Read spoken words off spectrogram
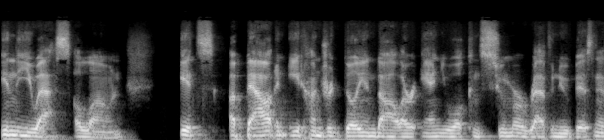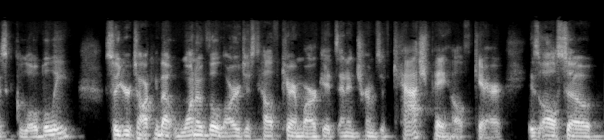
in the US alone. It's about an $800 billion annual consumer revenue business globally. So you're talking about one of the largest healthcare markets. And in terms of cash pay healthcare, is also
